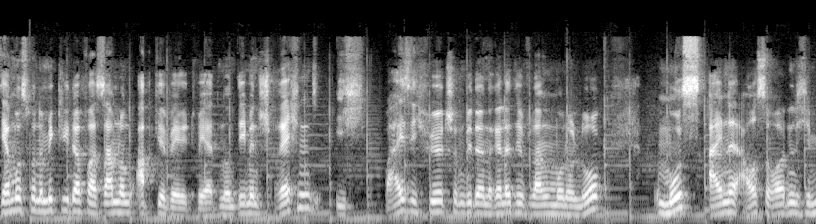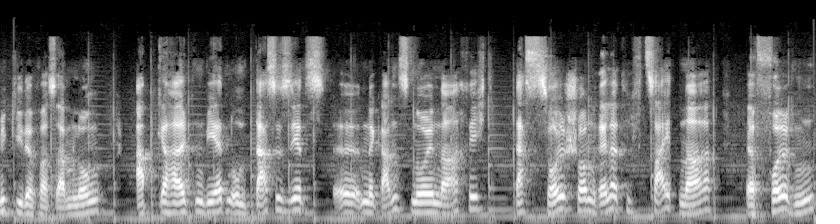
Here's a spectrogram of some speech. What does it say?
Der muss von der Mitgliederversammlung abgewählt werden. Und dementsprechend, ich weiß, ich führe jetzt schon wieder einen relativ langen Monolog, muss eine außerordentliche Mitgliederversammlung abgehalten werden. Und das ist jetzt äh, eine ganz neue Nachricht. Das soll schon relativ zeitnah erfolgen.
